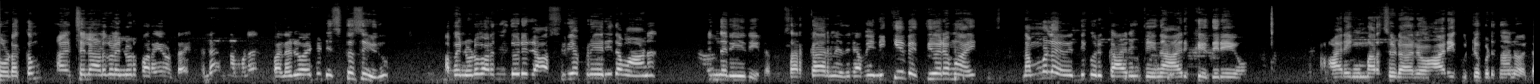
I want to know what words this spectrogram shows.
തുടക്കം ചില ആളുകൾ എന്നോട് പറയുണ്ടായി അല്ല നമ്മൾ പലരുമായിട്ട് ഡിസ്കസ് ചെയ്തു. അപ്പൊ എന്നോട് പറഞ്ഞു ഇതൊരു രാഷ്ട്രീയ പ്രേരിതമാണ് എന്ന രീതിയിൽ. സർക്കാരിനെതിരെ അപ്പൊ എനിക്ക് വ്യക്തിപരമായി നമ്മൾ എന്തെങ്കിലും ഒരു കാര്യം ചെയ്യുന്ന ആർക്കെതിരെയോ ആരെങ്കിലും മറിച്ചിടാനോ ആരെയും കുറ്റപ്പെടുത്താനോ അല്ല.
